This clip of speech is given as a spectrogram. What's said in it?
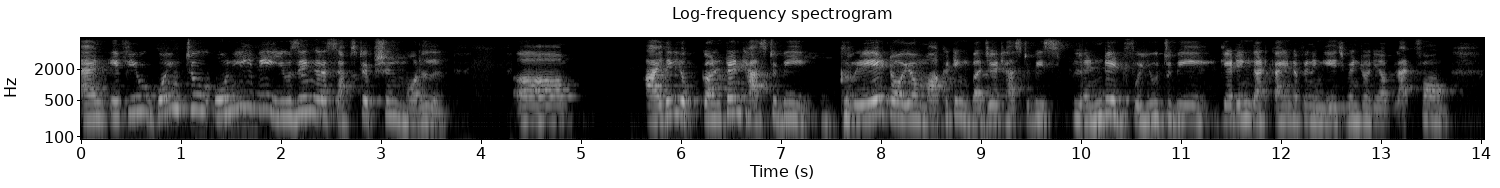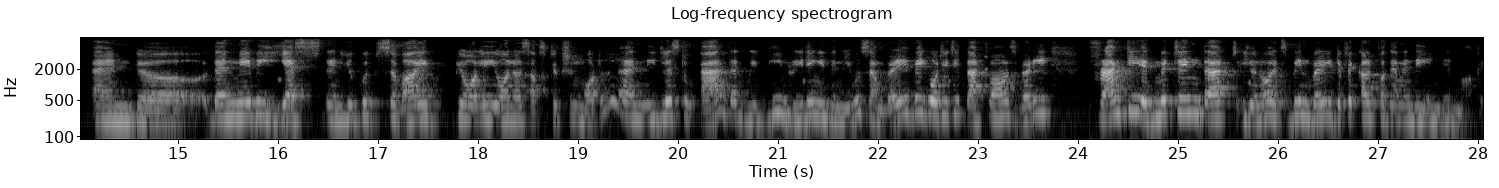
And if you're going to only be using a subscription model, uh, either your content has to be great or your marketing budget has to be splendid for you to be getting that kind of an engagement on your platform. And uh, then maybe yes then you could survive purely on a subscription model. And needless to add that we've been reading in the news some very big ott platforms very frankly admitting that you know it's been very difficult for them in the indian market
